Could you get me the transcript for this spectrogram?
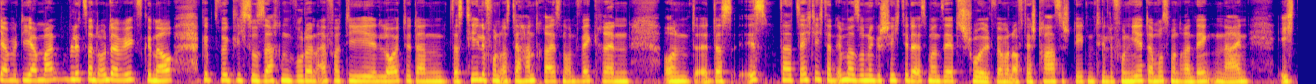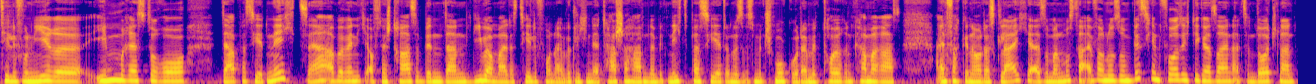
ja mit Diamantenblitzern unterwegs, genau. Gibt wirklich so Sachen, wo dann einfach die Leute dann das Telefon aus der Hand reißen und wegrennen. Und äh, das ist tatsächlich dann immer so eine Geschichte, da ist man selbst schuld, wenn man auf der Straße steht und telefoniert, da muss man dran denken, nein, ich telefoniere im Restaurant, da passiert nichts. Ja, aber wenn ich auf der Straße bin, dann lieber mal das Telefon da wirklich in der Tasche haben, damit nichts passiert. Und es ist mit Schmuck oder mit teuren Kameras einfach genau das Gleiche. Also man muss da einfach nur so ein bisschen vorsichtiger sein als in Deutschland,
